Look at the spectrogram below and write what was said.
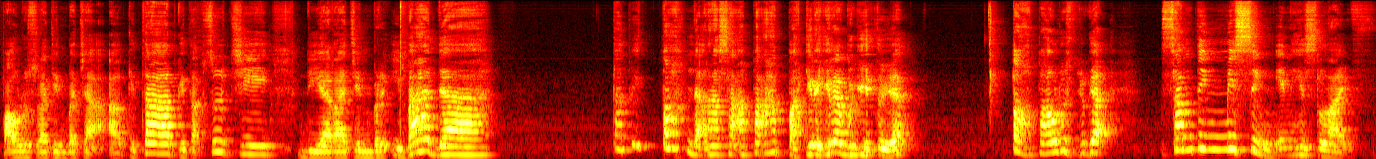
Paulus rajin baca Alkitab, kitab suci. Dia rajin beribadah. Tapi toh tidak rasa apa-apa. Kira-kira begitu ya. Toh Paulus juga something missing in his life.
